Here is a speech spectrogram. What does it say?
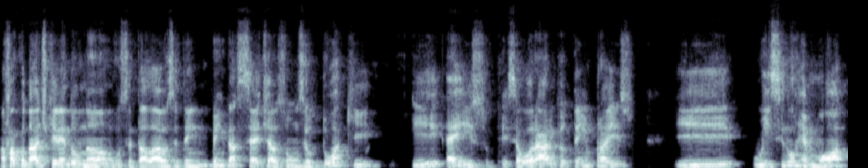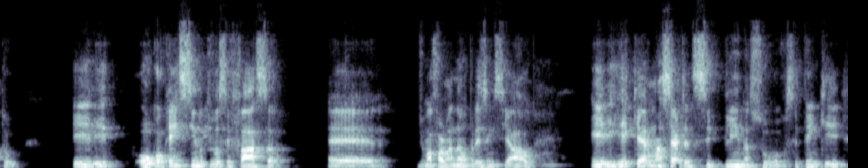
A faculdade, querendo ou não, você tá lá, você tem, bem, das 7 às 11 eu tô aqui e é isso. Esse é o horário que eu tenho para isso. E o ensino remoto, ele, ou qualquer ensino que você faça é, de uma forma não presencial, ele requer uma certa disciplina sua. Você tem que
